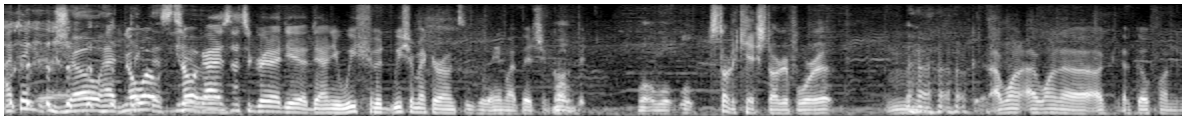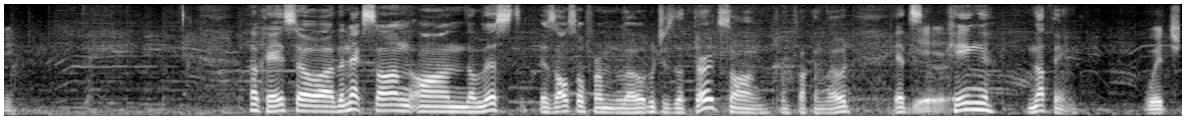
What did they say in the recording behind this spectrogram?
I think Joe had You know picked what? this You know what, guys? That's a great idea, Daniel. We should we should make our own sequel to "Ain't My Bitch" and call it Well, bitch. Well, we'll, we'll start a Kickstarter for it. I want I want a, a, a GoFundMe. Okay, so uh, the next song on the list is also from Load, which is the third song from fucking Load. It's Yeah. King Nothing. which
